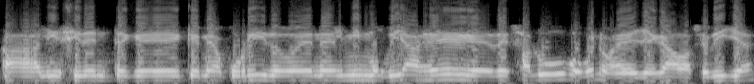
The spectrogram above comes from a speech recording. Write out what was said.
al incidente que, que, me ha ocurrido en el mismo viaje de salud, pues bueno, he llegado a Sevilla,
